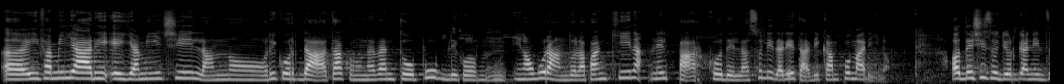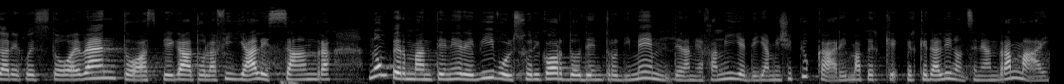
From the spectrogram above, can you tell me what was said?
Eh, I familiari e gli amici l'hanno ricordata con un evento pubblico inaugurando la panchina nel Parco della Solidarietà di Campomarino. Ho deciso di organizzare questo evento, ha spiegato la figlia Alessandra, non per mantenere vivo il suo ricordo dentro di me, della mia famiglia e degli amici più cari, ma perché, perché da lì non se ne andrà mai,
